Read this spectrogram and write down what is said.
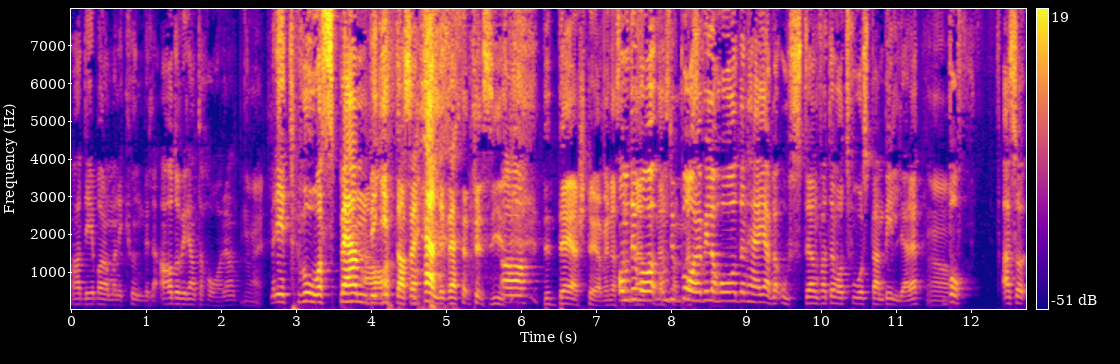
Ja det är bara om man är kundmedlem. Ja då vill jag inte ha den. Nej. Men det är två spänn Ja, Birgitta för helvete! Precis, Ja. det där stör mig nästan Om, det var, om nästan du bara mest ville ha den här jävla osten för att den var två spänn billigare. Ja. Vad, alltså,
